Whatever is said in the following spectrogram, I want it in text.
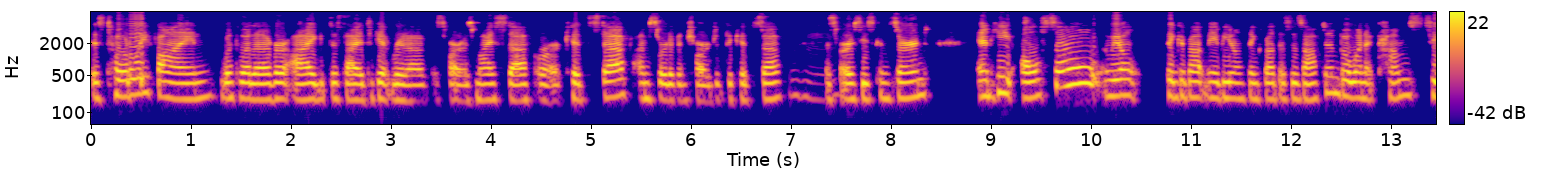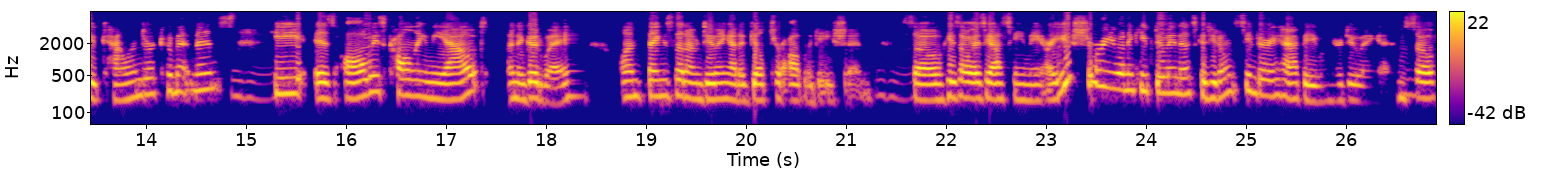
is totally fine with whatever I decide to get rid of as far as my stuff or our kids' stuff. I'm sort of in charge of the kids' stuff mm-hmm. as far as he's concerned. And he also, we don't think about, maybe you don't think about this as often, but when it comes to calendar commitments, mm-hmm. he is always calling me out in a good way on things that I'm doing out of guilt or obligation. Mm-hmm. So he's always asking me, Are you sure you want to keep doing this? Because you don't seem very happy when you're doing it. And mm-hmm. so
